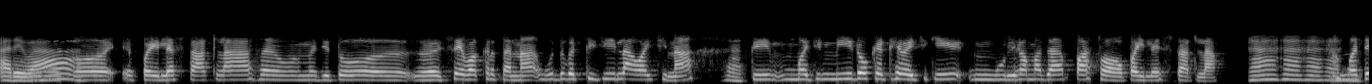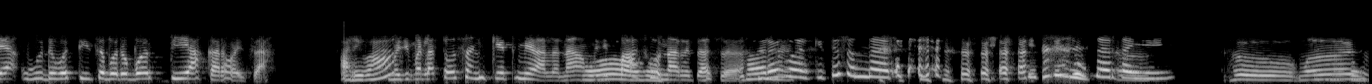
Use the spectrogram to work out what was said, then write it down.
अरे वा. मग पहिल्या स्टार्टला म्हणजे तो सेवा करताना उदबत्ती जी लावायची ना हा. ती म्हणजे मी डोक्यात ठेवायची की मुलगा माझा पास व्हावा पहिल्या स्टार्टला हा हा हा हा मग त्या उदबत्तीचं बरोबर पी आकार व्हायचा. अरे वा. म्हणजे मला तो संकेत मिळाला ना हो, म्हणजे पास हो. होणारच असं. बरोबर किती सुंदर. किती सुंदर ताई. हो मग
